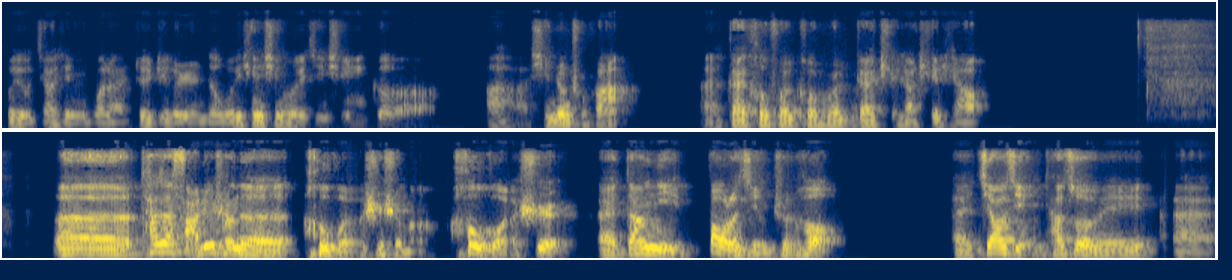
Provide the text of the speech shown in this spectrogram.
会有交警过来对这个人的违停行为进行一个啊行政处罚，呃，该扣分扣分，该贴条贴条。呃，他在法律上的后果是什么？后果是，呃，当你报了警之后，呃，交警他作为呃。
